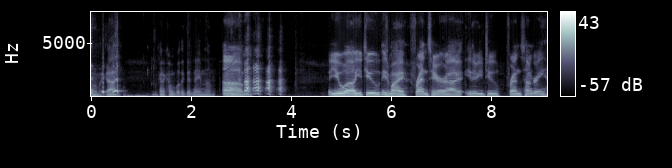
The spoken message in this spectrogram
my god. We gotta come up with a good name though. Um, you uh, you two, these are my friends here. Uh, either you two friends hungry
